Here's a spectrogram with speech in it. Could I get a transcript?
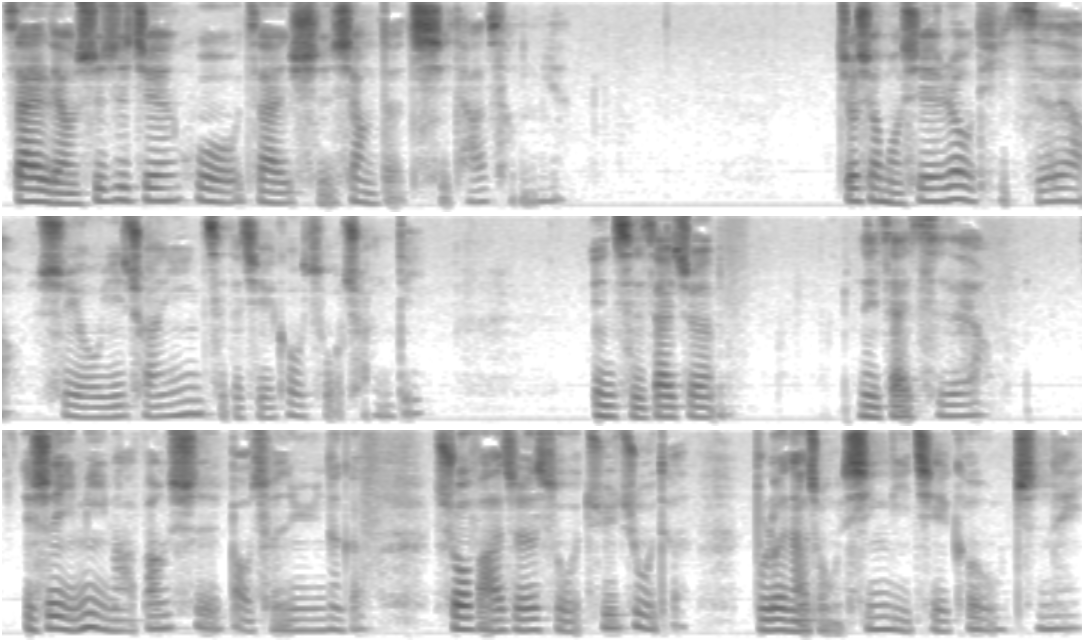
在两世之间或在实相的其他层面。就像某些肉体资料是由遗传因子的结构所传递，因此在这内在资料也是以密码方式保存于那个。说法者所居住的，不论哪种心理结构之内，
